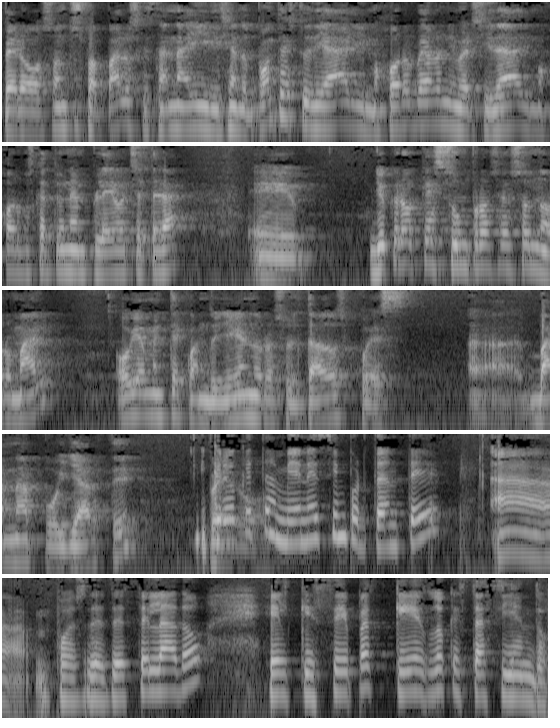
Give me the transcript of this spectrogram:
pero son tus papás los que están ahí diciendo ponte a estudiar y mejor ve a la universidad y mejor búscate un empleo, etcétera. Eh, yo creo que es un proceso normal. Obviamente cuando lleguen los resultados, pues ah, van a apoyarte. Y creo que también es importante, ah, pues desde este lado, el que sepas qué es lo que está haciendo.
